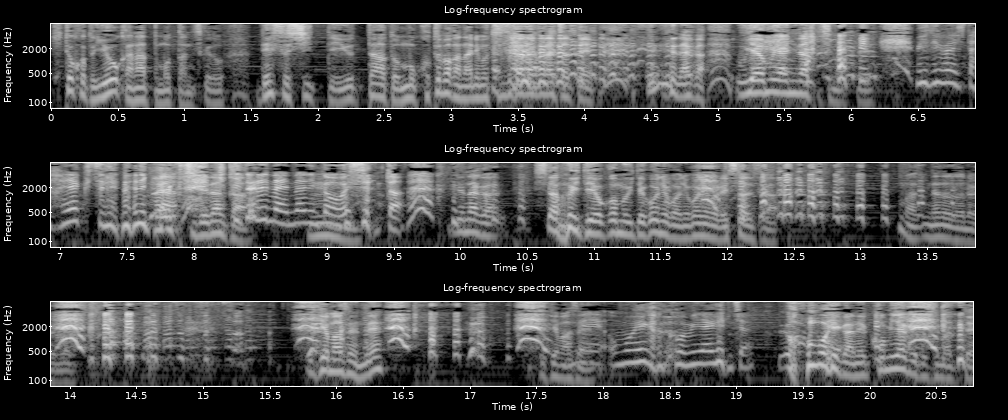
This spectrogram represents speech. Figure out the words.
一言言おうかなと思ったんですけどですしって言った後もう言葉が何も続かなくなっちゃって なんかうやむやになってしまって。見てました。早口で何か早口でなんか聞き取れない何かをおっしゃった、うん、でなんか下向いて横向いてゴニョゴニョゴニョゴニョしたんですがまあなるほどいけませんねいけません、ね、思いが込み上げちゃう思いがね込み上げてしまって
